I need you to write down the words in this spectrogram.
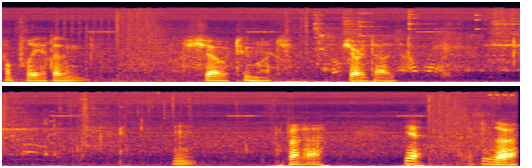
hopefully it doesn't show too much. I'm sure it does. Mm. But uh, yeah, this is a. Uh,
